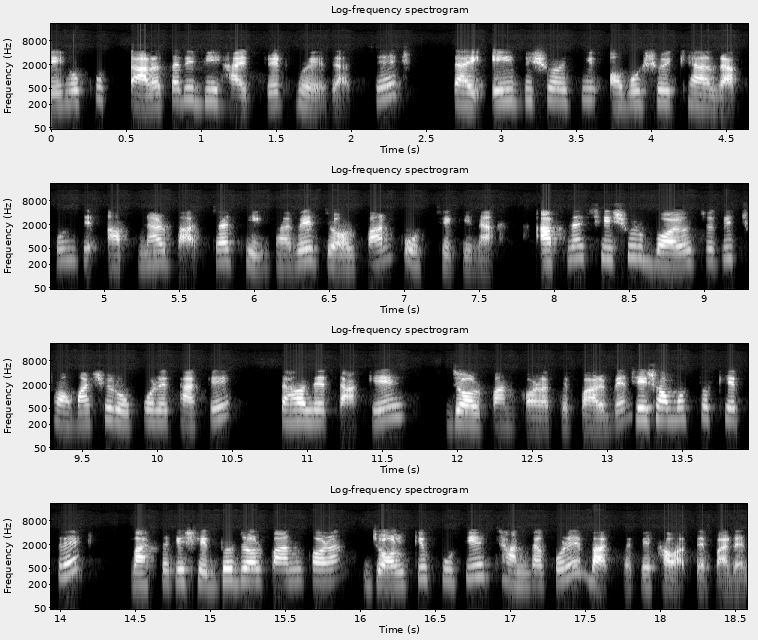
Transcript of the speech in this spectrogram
দেহ খুব তাড়াতাড়ি ডিহাইড্রেট হয়ে যাচ্ছে। তাই এই বিষয়টি অবশ্যই খেয়াল রাখুন যে আপনার বাচ্চা ঠিকভাবে জল পান করছে কিনা। আপনার শিশুর বয়স যদি ছ মাসের ওপরে থাকে, তাহলে তাকে জল পান করাতে পারবেন। সেই সমস্ত ক্ষেত্রে বাচ্চাকে সেদ্ধ জল পান করান, জলকে ফুটিয়ে ঠান্ডা করে বাচ্চাকে খাওয়াতে পারেন।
